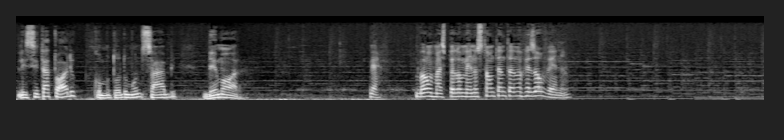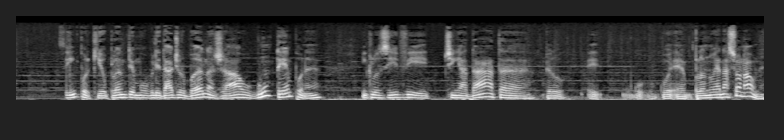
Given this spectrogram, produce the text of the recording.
licitatório, como todo mundo sabe, demora. É. Bom, mas pelo menos estão tentando resolver, né? Sim, porque o plano de mobilidade urbana já há algum tempo, né? Inclusive tinha data pelo o, o, é, o plano é nacional, né?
